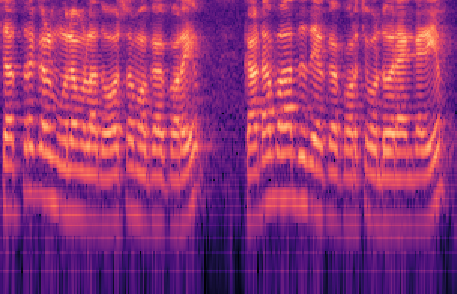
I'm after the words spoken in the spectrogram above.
ശത്രുക്കൾ മൂലമുള്ള ദോഷമൊക്കെ കുറയും. കടബാധ്യതയൊക്കെ കുറച്ച് കൊണ്ടുവരാൻ കഴിയും.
